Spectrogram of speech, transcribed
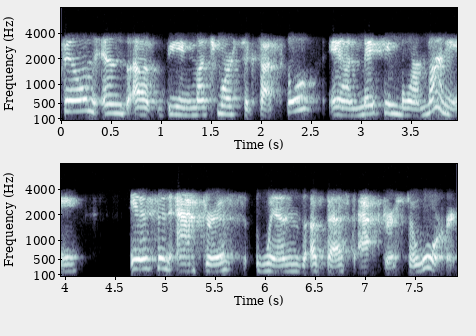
film ends up being much more successful and making more money, if an actress wins a Best Actress award.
